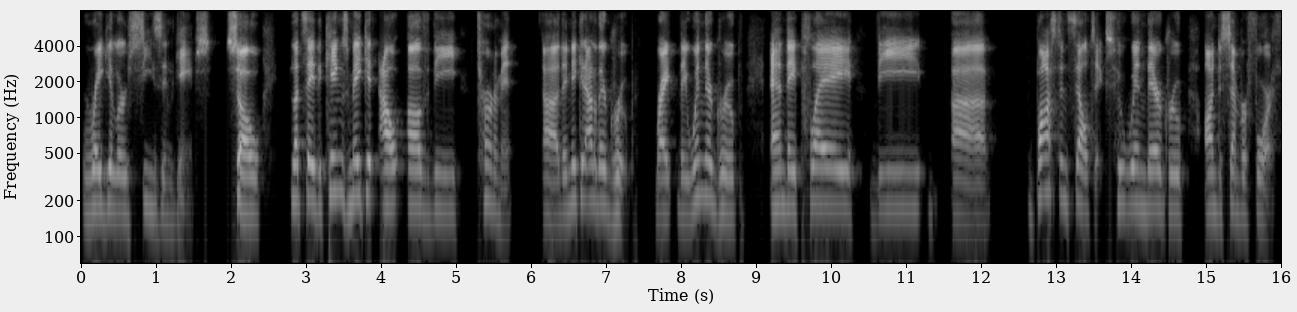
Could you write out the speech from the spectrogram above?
regular season games. So let's say the Kings make it out of the tournament, uh, they make it out of their group, right? They win their group and they play the uh, Boston Celtics, who win their group on December 4th.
